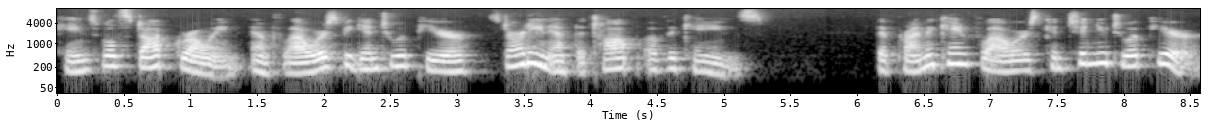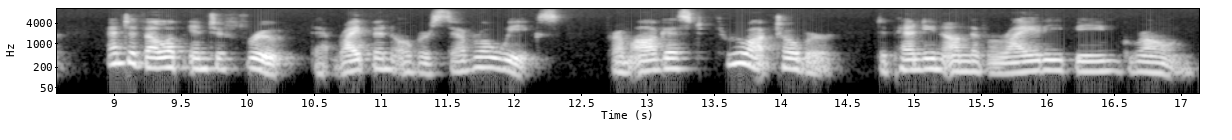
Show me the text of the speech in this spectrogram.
canes will stop growing and flowers begin to appear starting at the top of the canes. The primocane flowers continue to appear and develop into fruit that ripen over several weeks, from August through October, depending on the variety being grown.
